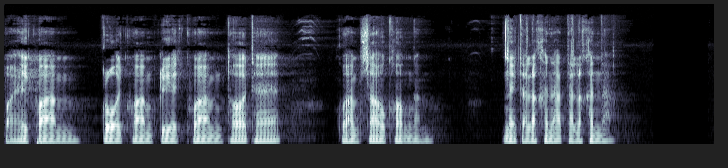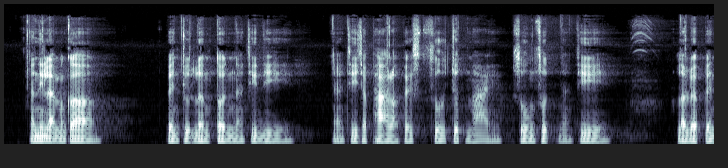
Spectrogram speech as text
ปล่อยให้ความโกรธความเกลียด ความท้อแท้ ความเศร้าครอบงำในแต่ละขณะแต่ละขณะ อันนี้แหละมันก็เป็นจุดเริ่มต้นนะที่ดี นะที่จะพาเราไปสู่จุดหมายสูงสุดนะที่เราเรียกเป็น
